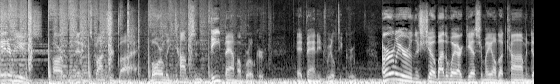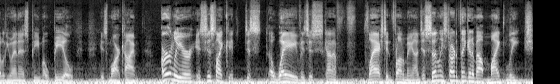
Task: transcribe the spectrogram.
Interviews are presented and sponsored by Laura Lee Thompson, the Bama broker, Advantage Realty Group. Earlier in the show, by the way, our guest from AL.com and WNSP Mobile is Mark Heim. Earlier, it's just like it just a wave. It just kind of f- flashed in front of me. I just suddenly started thinking about Mike Leach.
